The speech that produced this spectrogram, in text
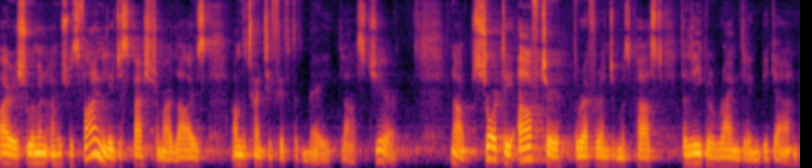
Irish women and which was finally dispatched from our lives on the 25th of May last year. Now, shortly after the referendum was passed, the legal wrangling began.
